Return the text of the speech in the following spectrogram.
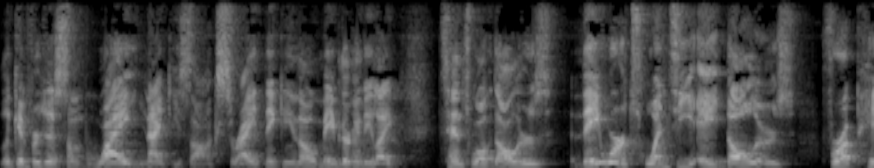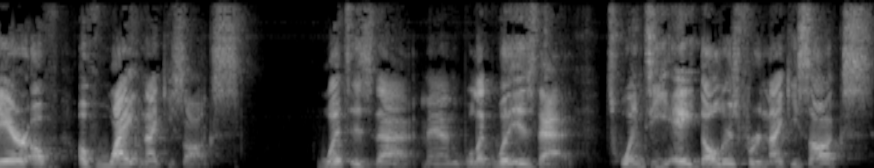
looking for just some white Nike socks, right? Thinking, you know, maybe they're gonna be like 10 $12. They were $28 for a pair of, of white Nike socks. What is that, man? Like, what is that? $28 for Nike socks?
